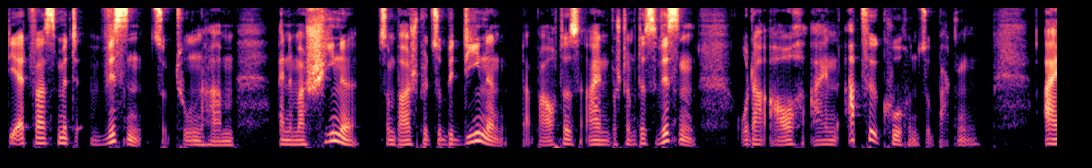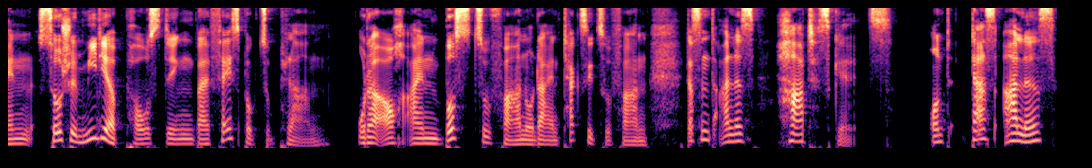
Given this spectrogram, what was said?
die etwas mit Wissen zu tun haben eine Maschine zum Beispiel zu bedienen. Da braucht es ein bestimmtes Wissen oder auch einen Apfelkuchen zu backen, ein Social Media Posting bei Facebook zu planen oder auch einen Bus zu fahren oder ein Taxi zu fahren. Das sind alles Hard Skills. Und das alles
